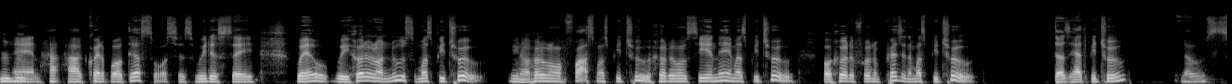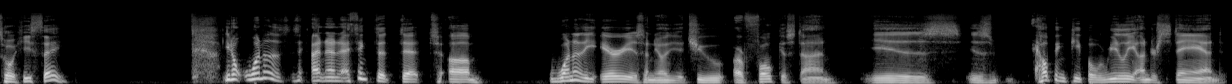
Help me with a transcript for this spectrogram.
mm-hmm. and how, how, credible are their sources. We just say, well, we heard it on news, it must be true. You know, heard it on Fox, must be true. Heard it on CNN, must be true. Or heard it from the president, must be true. Does it have to be true? You know, so he say. You know, one of the th- and, and I think that that um, one of the areas I know that you are focused on is is helping people really understand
